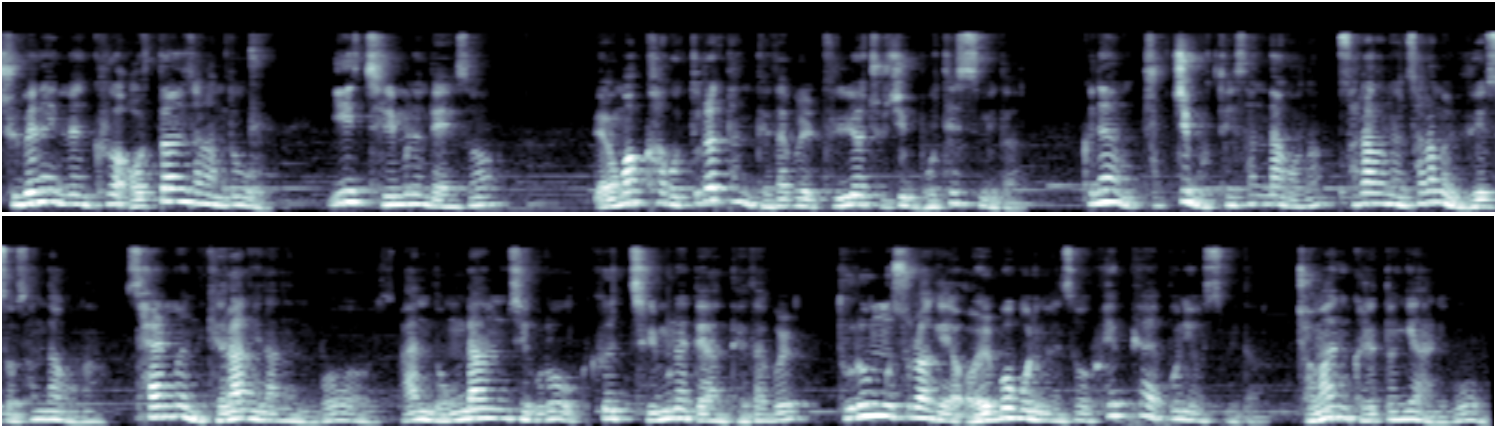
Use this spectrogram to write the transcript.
주변에 있는 그 어떤 사람도 이 질문에 대해서 명확하고 뚜렷한 대답을 들려주지 못했습니다. 그냥 죽지 못해 산다거나 사랑하는 사람을 위해서 산다거나 삶은 계란이라는 뭐 반농담식으로 그 질문에 대한 대답을 두루뭉술하게 얼버무리면서 회피할 뿐이었습니다. 저만 그랬던 게 아니고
